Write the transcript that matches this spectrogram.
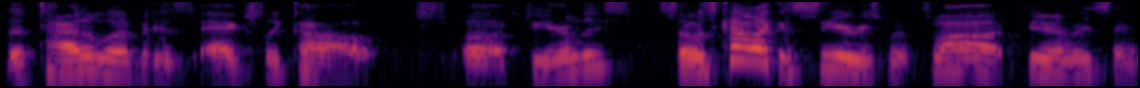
the title of it is actually called uh fearless. So it's kind of like a series with flawed fearless and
